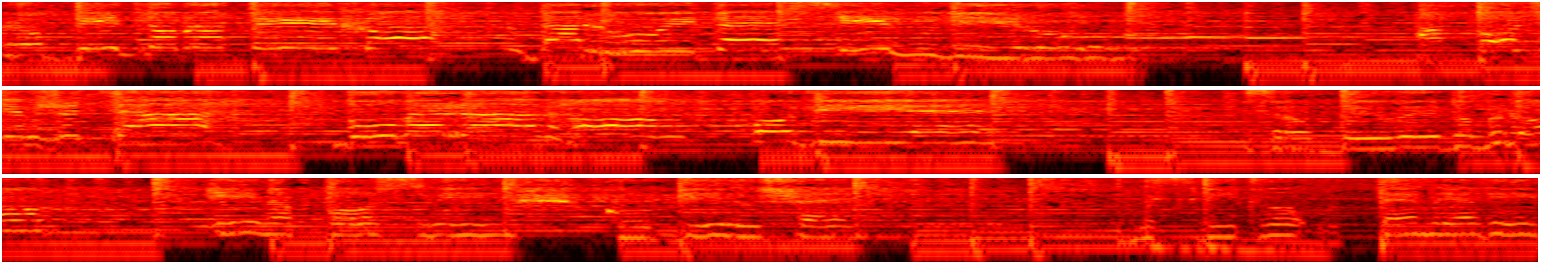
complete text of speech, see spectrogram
робіть добро тихо, даруйте всім віру, а потім життя бумерангом повіє, зробили добро і на посмішку більше. Ми світло у темряві,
